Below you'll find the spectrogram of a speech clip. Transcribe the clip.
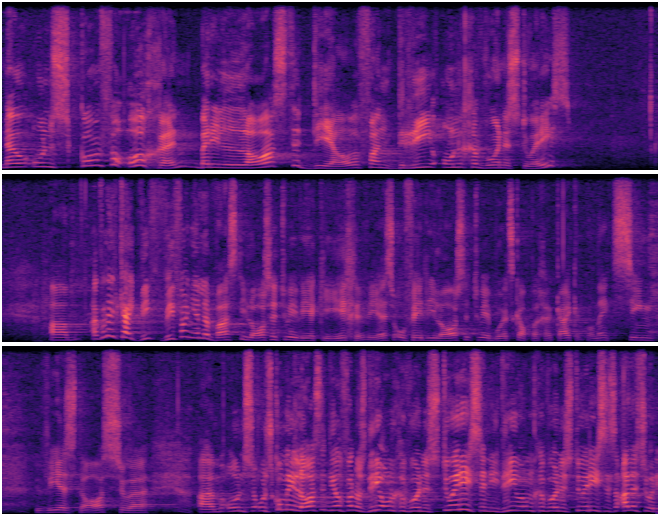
Nou ons kom ver oggend by die laaste deel van drie ongewone stories. Um ek wil net kyk wie wie van julle was die laaste 2 weke hier gewees of het die laaste 2 boodskappe gekyk? Ek wil net sien wie is daar so. Um ons ons kom by die laaste deel van ons drie ongewone stories en die drie ongewone stories is alles oor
